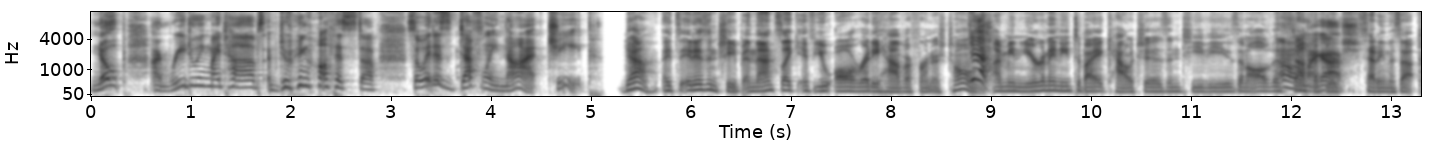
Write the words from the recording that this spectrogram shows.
nope, I'm redoing my tubs, I'm doing all this stuff. So it is definitely not cheap. Yeah, it's it isn't cheap, and that's like if you already have a furnished home. Yeah. I mean, you're gonna need to buy couches and TVs and all of this Oh stuff. my if you're gosh. setting this up.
